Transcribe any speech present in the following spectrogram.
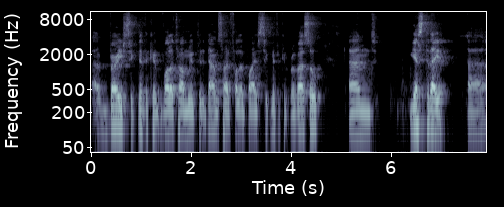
a very significant volatile move to the downside, followed by a significant reversal. And yesterday, uh,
